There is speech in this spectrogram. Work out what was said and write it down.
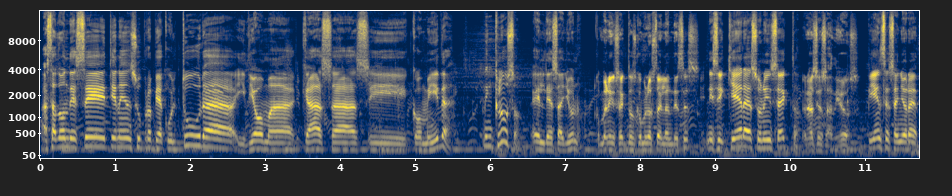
Hasta donde sé, tienen su propia cultura, idioma, casas y comida. Incluso el desayuno. ¿Comen insectos como los tailandeses? Ni siquiera es un insecto. Gracias a Dios. Piense, señor Ed.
